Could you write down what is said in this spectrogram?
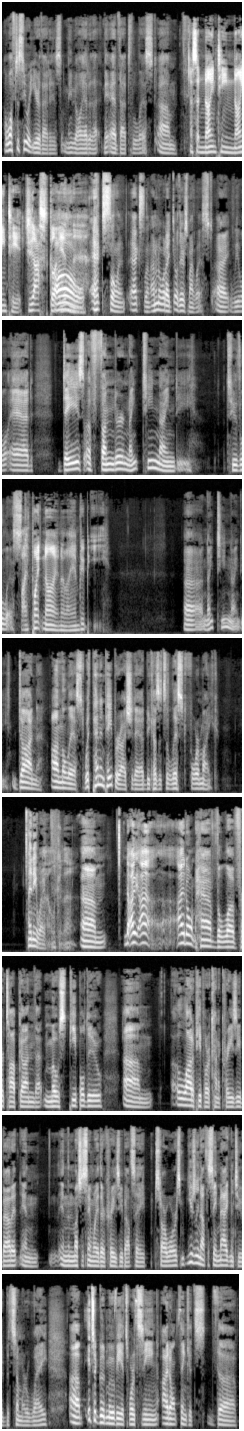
We'll have to see what year that is. Maybe I'll add that add that to the list. Um, That's a 1990. It just got oh, in there. excellent, excellent. I don't know what I. Oh, there's my list. All right, we will add Days of Thunder 1990 to the list. 5.9 on IMDb. Uh, 1990. Done on the list with pen and paper. I should add because it's a list for Mike. Anyway, wow, look at that. Um, I, I I don't have the love for Top Gun that most people do. Um, a lot of people are kind of crazy about it, and in much the same way they're crazy about, say, Star Wars. Usually not the same magnitude, but similar way. Um, it's a good movie. It's worth seeing. I don't think it's the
